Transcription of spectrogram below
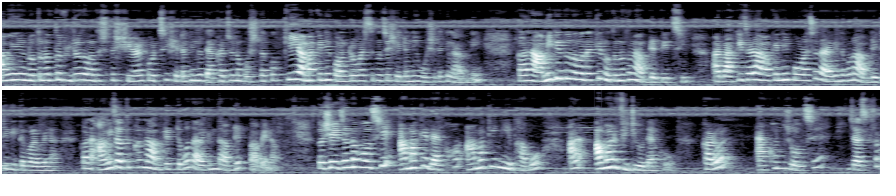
আমি নতুন ভিডিও তোমাদের সাথে শেয়ার করছি, সেটা কিন্তু দেখার জন্য বসে থাকো। কে আমাকে নিয়ে কন্ট্রোভার্সি করছে, সেটা নিয়ে বসে থেকে লাভ নেই। কারণ আমি কিন্তু তোমাদেরকে নতুন নতুন আপডেট দিচ্ছি। আর বাকি যারা আমাকে নিয়ে পড়েছে তারা কিন্তু কোনো আপডেটই দিতে পারবে না। কারণ আমি যতক্ষণ না আপডেট দেবো, তারা কিন্তু আপডেট পাবে না। তো সেই জন্য বলছি, আমাকে দেখো, আমাকে নিয়ে ভাবো, আর আমার ভিডিও দেখো। কারণ এখন চলছে জাস্ট ফর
